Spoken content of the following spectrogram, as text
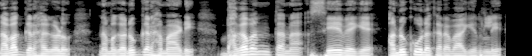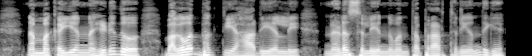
ನವಗ್ರಹಗಳು ನಮಗೆ ಅನುಗ್ರಹ ಮಾಡಿ ಭಗವಂತನ ಸೇವೆಗೆ ಅನುಕೂಲಕರವಾಗಿರಲಿ. ನಮ್ಮ ಕೈಯನ್ನು ಹಿಡಿದು ಭಗವದ್ಭಕ್ತಿ ಭಕ್ತಿಯ ಹಾದಿಯಲ್ಲಿ ನಡೆಸಲಿ ಎನ್ನುವಂಥ ಪ್ರಾರ್ಥನೆಯೊಂದಿಗೆ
